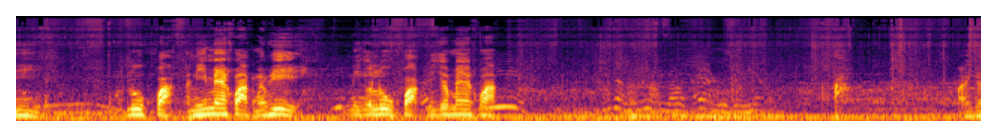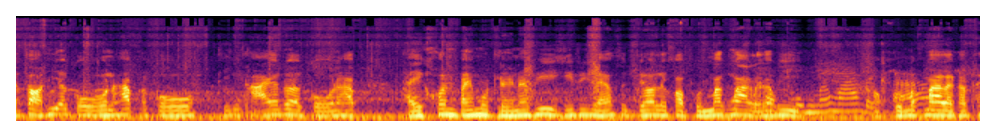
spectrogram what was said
นี่ ลูกขวัก อันนี้แม่ขวักนะพี่ นี่ก็ลูกขวัก นี่ก็แม่ขวักไปกันต่อที่อาโกนะครับอาโกทิ้งท้ายกันด้วยอาโกนะครับ ไทคอนไปหมดเลยนะพี่คลิปที่แล้วสุดยอดเลยขอบคุณมากๆเลยครับพี่ ขอบคุณมากมากๆเลยขอบคุณมากๆเลยครับไท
